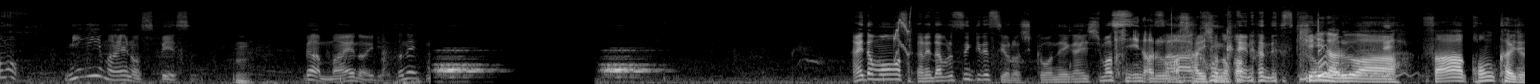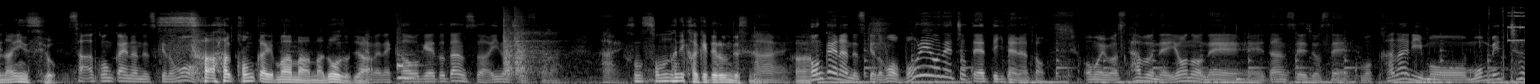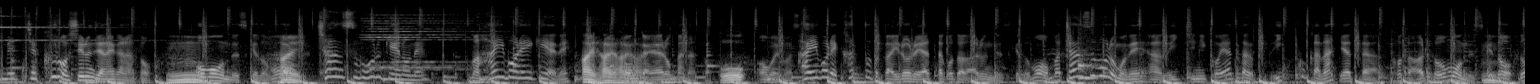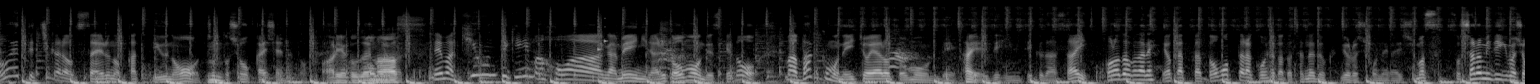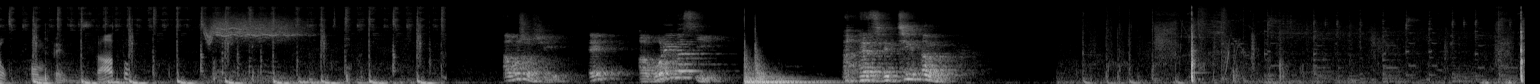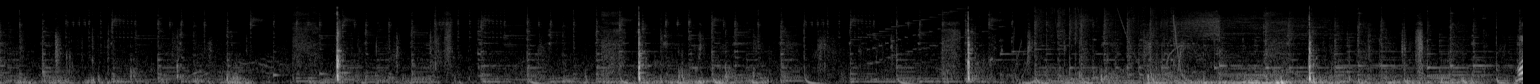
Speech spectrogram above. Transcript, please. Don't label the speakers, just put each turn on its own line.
この右前のスペース
うん。
が前のエリアですよね。はいどうも魚ダブルスンキです。よろしくお願いします。
気になるわ最初の
今回なんですけど。
気になるわ。さあ今回じゃないんですよ。
さあ今回なんですけども。
さあ今回まあまあまあどうぞじゃ
やっぱね顔芸とダンスは命ですからはい。
あそそんなにかけてるんですね。
はい、今回なんですけどもボレーをねちょっとやっていきたいなと思います。多分ね世のね、えー男性女性もうかなりもうもうめちゃめちゃ苦労してるんじゃないかなと
うん。
思うんですけども、
はい。
チャンスボール系のねまあハイボレー系やね。
はいはいはい
今回
はい
やろうかなと
お
思います。ハイボレーカットとかいろいろやったことがあるんですけども、まあ、チャンスボールもねあの12個やった1個かなやったことあると思うんですけど、どうやって力を伝えるのかっていうのをちょっと紹介したいなと。
ありがとうございます。
でまあ基本的にまあフォアがメインになると思うんですけどまあバックもね一応やろうと思うんで、
はい。
えーぜひ見てください。この動画がね良かったと思ったら高評価とチャンネル登録よろしくお願いします。そしたら見ていきましょう。本編スタートあもしもし？え？あボレーが好き。あ違う。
